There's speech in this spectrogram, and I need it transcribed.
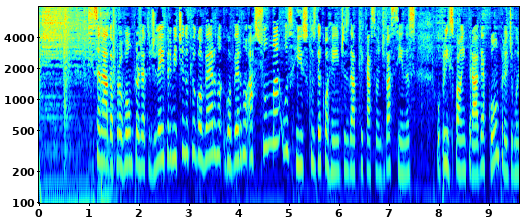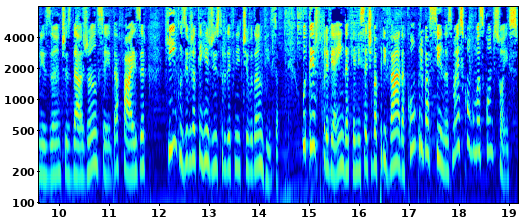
O Senado aprovou um projeto de lei permitindo que o governo, governo assuma os riscos decorrentes da aplicação de vacinas. O principal entrave é a compra de imunizantes da Janssen e da Pfizer, que inclusive já tem registro definitivo da Anvisa. O texto prevê ainda que a iniciativa privada compre vacinas, mas com algumas condições.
